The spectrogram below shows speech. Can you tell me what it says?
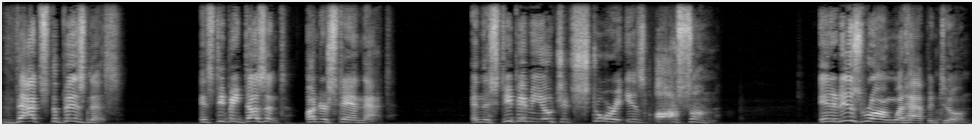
That's the business. And Stipe doesn't understand that. And the Stipe Miocic story is awesome. And it is wrong what happened to him.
